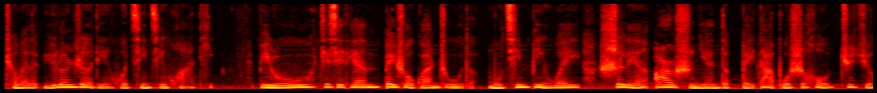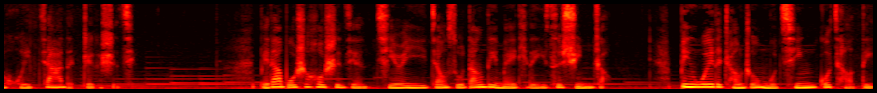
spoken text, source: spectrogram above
成为了舆论热点或亲情话题。比如这些天备受关注的母亲病危、失联二十年的北大博士后拒绝回家的这个事情。北大博士后事件起源于江苏当地媒体的一次寻找。病危的常州母亲郭巧娣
